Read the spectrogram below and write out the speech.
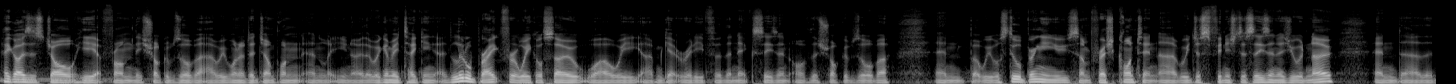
Hey guys, it's Joel here from the Shock Absorber. Uh, we wanted to jump on and let you know that we're going to be taking a little break for a week or so while we um, get ready for the next season of the Shock Absorber. And but we will still bringing you some fresh content. Uh, we just finished the season, as you would know, and uh, the,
